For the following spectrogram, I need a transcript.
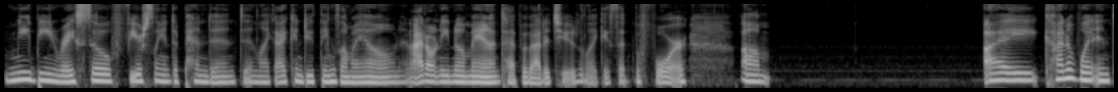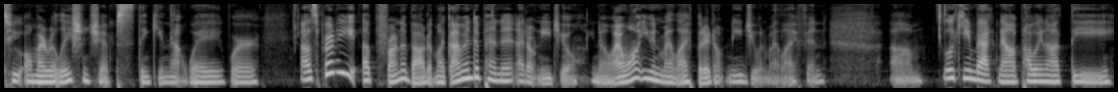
me being raised so fiercely independent and like I can do things on my own and I don't need no man type of attitude, like I said before. Um, I kind of went into all my relationships thinking that way, where I was pretty upfront about it. Like, I'm independent. I don't need you. You know, I want you in my life, but I don't need you in my life. And um, looking back now, probably not the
